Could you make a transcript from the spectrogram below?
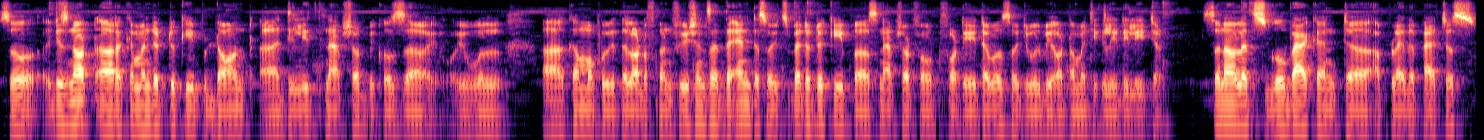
So it is not uh, recommended to keep don't delete snapshot because you will uh, come up with a lot of confusions at the end. So it's better to keep a snapshot for 48 hours so it will be automatically deleted. So now let's go back and uh, apply the patches.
